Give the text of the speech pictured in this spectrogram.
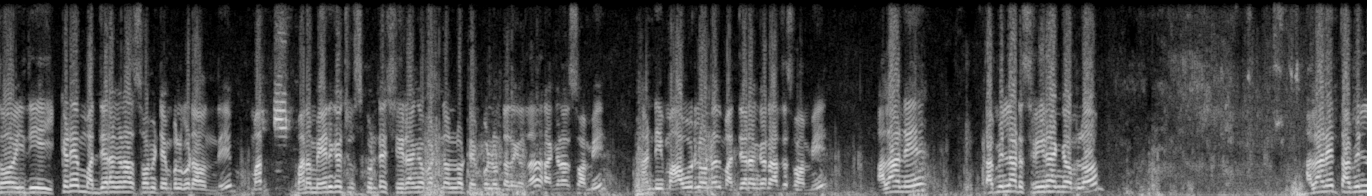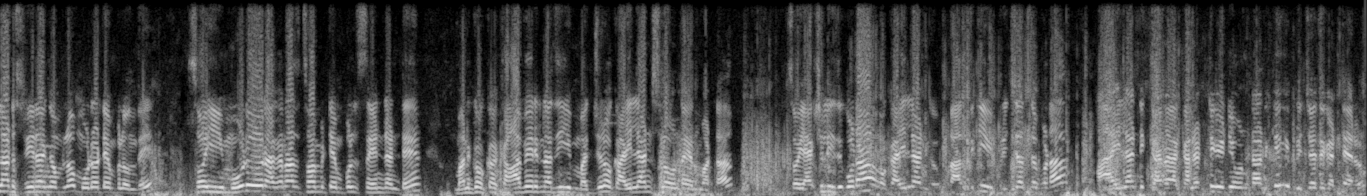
సో ఇది ఇక్కడే మధ్య రంగనాథ స్వామి టెంపుల్ కూడా ఉంది. మ- మనం మెయిన్గా చూసుకుంటే శ్రీరంగపట్నంలో టెంపుల్ ఉంటుంది కదా రంగనాథ స్వామి. అండ్ ఈ మా ఊర్లో ఉన్నది మధ్య రంగనాథ స్వామి. అలానే తమిళనాడు శ్రీరంగంలో అలానే తమిళనాడు శ్రీరంగంలో మూడో టెంపుల్ ఉంది. సో ఈ మూడు రంగనాథ స్వామి టెంపుల్స్ ఏంటంటే మనకు ఒక కావేరి నది మధ్యలో ఒక ఐలాండ్స్లో ఉంటాయి అనమాట సో యాక్చువల్లీ ఇది కూడా ఒక ఐలాండ్ అందుకే ఈ బ్రిడ్జ్ అంతా కూడా ఆ ఐలాండ్ కనెక్టివిటీ ఉండడానికి ఈ బ్రిడ్జ్ అయితే కట్టారు.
